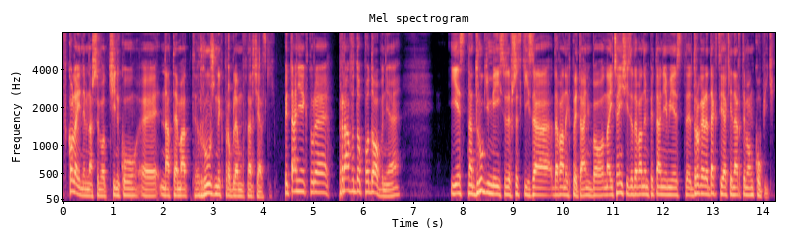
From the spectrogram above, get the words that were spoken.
w kolejnym naszym odcinku e, na temat różnych problemów narciarskich. Pytanie, które prawdopodobnie jest na drugim miejscu ze wszystkich zadawanych pytań, bo najczęściej zadawanym pytaniem jest droga redakcji, jakie narty mam kupić.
